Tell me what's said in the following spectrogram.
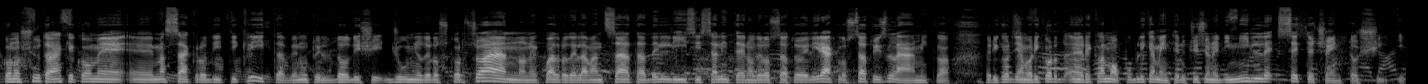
conosciuta anche come eh, massacro di Tikrit, avvenuto il 12 giugno dello scorso anno nel quadro dell'avanzata dell'ISIS all'interno dello Stato dell'Iraq. Lo Stato islamico, ricordiamo, ricord- eh, reclamò pubblicamente l'uccisione di 1700 sciiti.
